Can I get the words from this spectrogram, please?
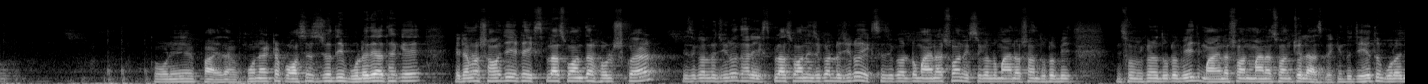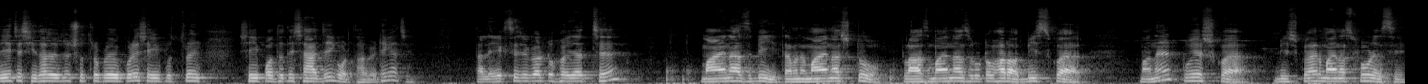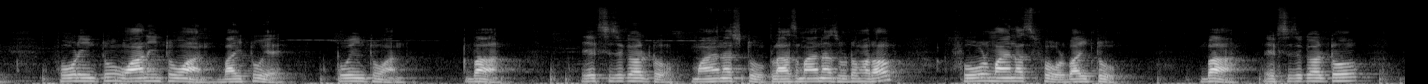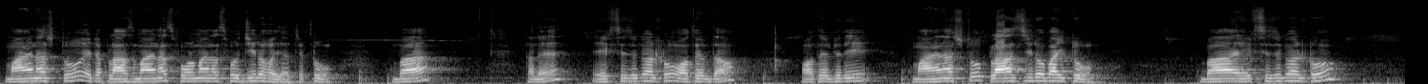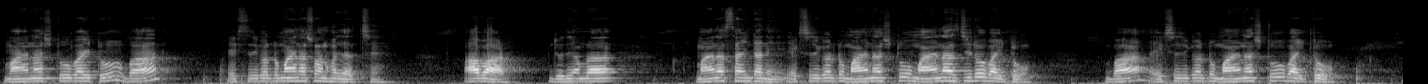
করে পাই। দেখো, কোনো একটা প্রসেস যদি বলে দেওয়া থাকে, এটা আমরা সহজেই, এটা এক্স প্লাস ওয়ান তার whole square is equal to zero তাহলে X plus one is equal to zero X is equal to minus one X is equal to minus one দুটো বীজ সমীকরণে দুটো বীজ মাইনাস ওয়ান মাইনাস ওয়ান চলে আসবে। কিন্তু যেহেতু বলে দিয়েছে, সিধা সূত্র প্রয়োগ করে সেই সূত্রই সেই পদ্ধতির সাহায্যেই করতে হবে, ঠিক আছে? তাহলে এক্স ইজিকাল টু হয়ে যাচ্ছে মাইনাস বি তার মানে minus two plus minus root over of B square মানে two A square B square minus four AC four into one into one by two A two one বা X is equal to minus two plus minus root over of four minus four by two বা X is equal to minus two এটা plus minus four minus four zero হয়ে যাচ্ছে two বা তাহলে x is equal two অতএব দাও, অতএব যদি minus two plus zero by two বা x is equal to minus two by two বা x is equal to minus one হয়ে যাচ্ছে। আবার যদি আমরা মাইনাস সাইনটা নিই x is equal to minus two minus zero by two বা x is equal to minus two by two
